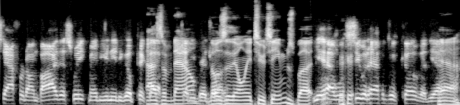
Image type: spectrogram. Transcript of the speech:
Stafford on bye this week. Maybe you need to go pick up. As of now, those are the only two teams. But yeah, we'll see what happens with COVID. Yeah. Yeah.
